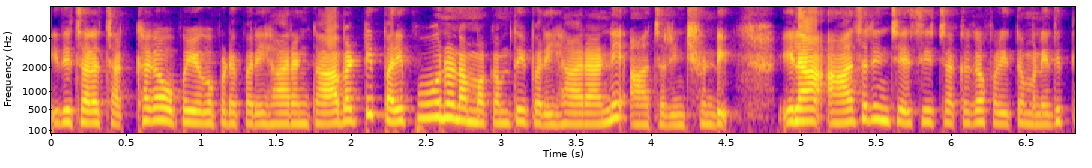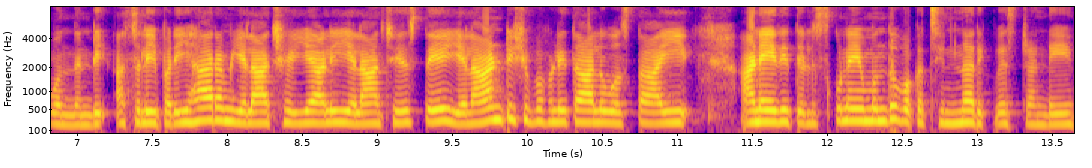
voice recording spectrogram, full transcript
ఇది చాలా చక్కగా ఉపయోగపడే పరిహారం. కాబట్టి పరిపూర్ణ నమ్మకంతో ఈ పరిహారాన్ని ఆచరించండి. ఇలా ఆచరించేసి చక్కగా ఫలితం అనేది పొందండి. అసలు ఈ పరిహారం ఎలా చేయాలి ఎలా చేస్తే ఎలాంటి శుభ ఫలితాలు వస్తాయి అనేది తెలుసుకునే ముందు ఒక చిన్న రిక్వెస్ట్ అండి.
